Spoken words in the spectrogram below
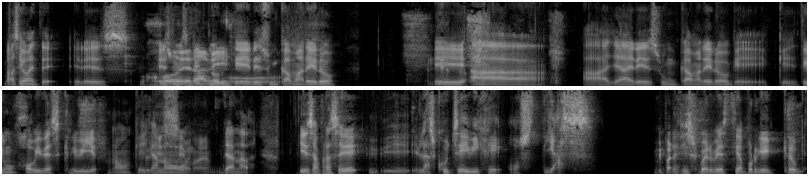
Básicamente, eres, eres un escritor David. que eres un camarero eh, a, a ya eres un camarero que, que tiene un hobby de escribir, ¿no? Que ya no, ¿eh? ya nada. Y esa frase eh, la escuché y dije, hostias, me parece súper bestia porque creo que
